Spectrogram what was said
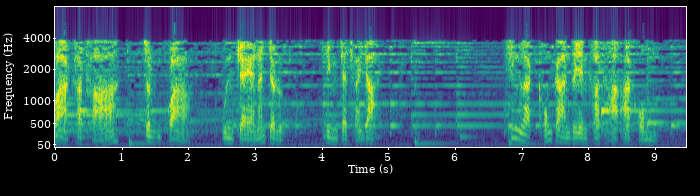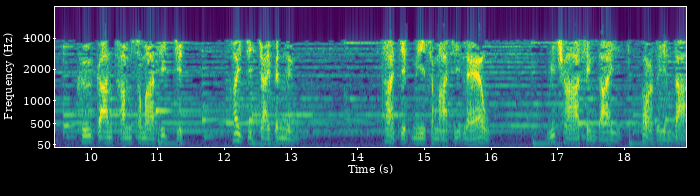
ว่าคาถาจนกว่ากุญแจนั้นจะหลุดจึงจะใช้ได้ ซึ่งหลักของการเรียนคาถาอาคม คือการทำสมาธิจิต ให้จิตใจเป็นหนึ่ง ถ้าจิตมีสมาธิแล้ว วิชาสิ่งใดก็เรียนได้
